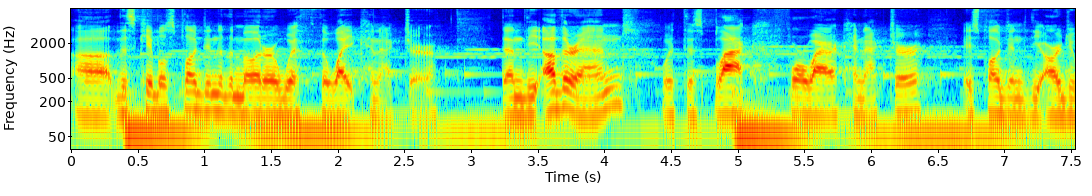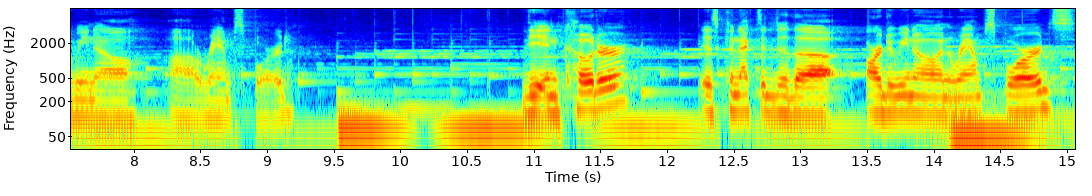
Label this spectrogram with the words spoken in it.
uh, this cable is plugged into the motor with the white connector. Then the other end, with this black four wire connector, is plugged into the Arduino uh, ramps board. The encoder is connected to the Arduino and ramps boards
